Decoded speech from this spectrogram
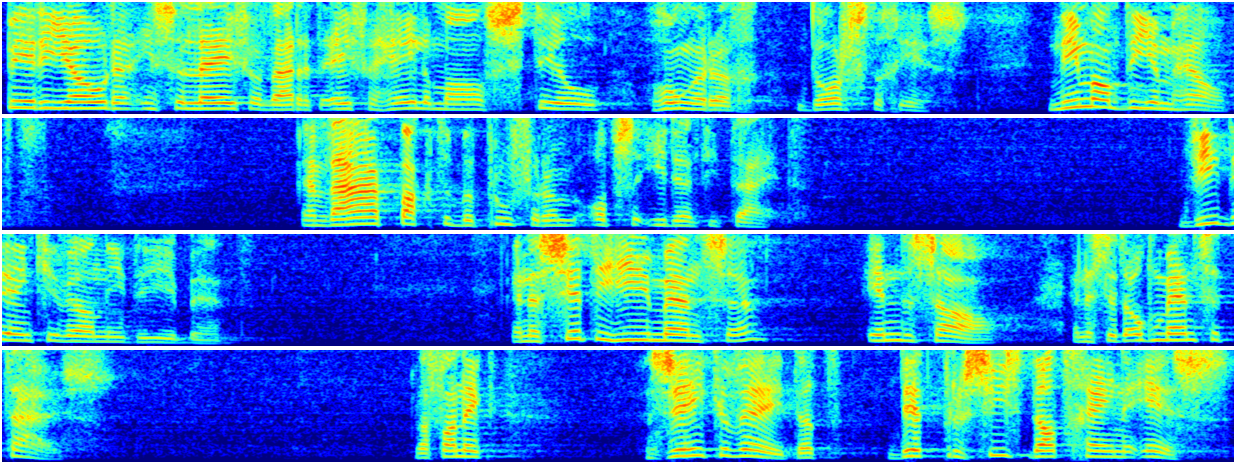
periode in zijn leven waar het even helemaal stil, hongerig, dorstig is. Niemand die hem helpt. En waar pakt de beproever hem op zijn identiteit? Wie denk je wel niet die je bent? En er zitten hier mensen in de zaal. En er zitten ook mensen thuis. Waarvan ik zeker weet dat dit precies datgene is.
